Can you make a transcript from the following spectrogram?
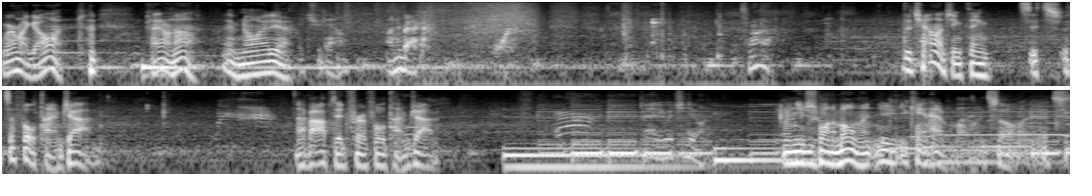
where am I going? I don't know. I have no idea. Get you down on your back. Smile. The challenging thing, it's it's, it's a full-time job. I've opted for a full-time job. Maddie, what you doing? When you just want a moment, you, you can't have a moment, so it's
